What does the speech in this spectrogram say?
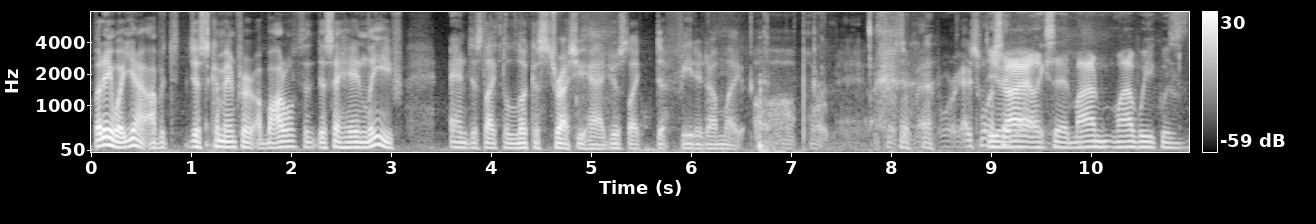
But anyway, yeah, I would just come in for a bottle to just say hey and leave, and just like the look of stress you had, just like defeated. I'm like, oh, poor man. I feel so bad for you. I just want to Dude, say, I like I said, my my week was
